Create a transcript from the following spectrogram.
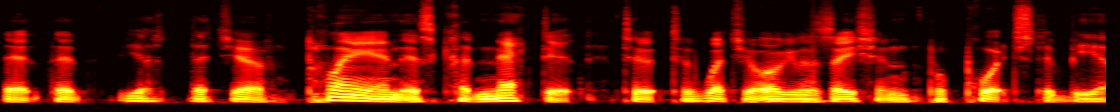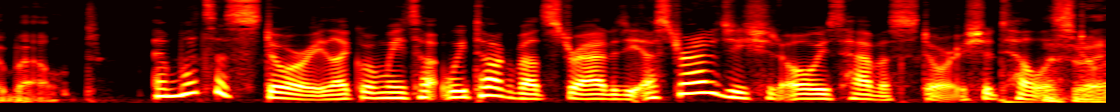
that that your, that your plan is connected to, to what your organization purports to be about. And what's a story? Like when we talk, we talk about strategy. A strategy should always have a story. Should tell That's a story.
